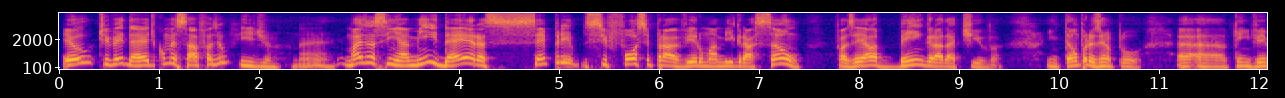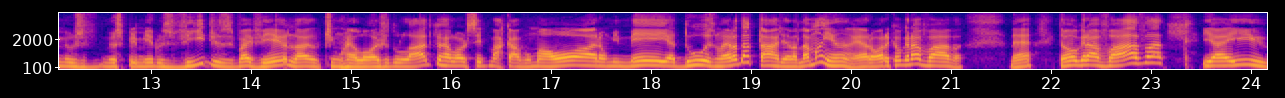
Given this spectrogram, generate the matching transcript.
eu tive a ideia de começar a fazer o vídeo, né? Mas assim, a minha ideia era sempre, se fosse para haver uma migração, fazer ela bem gradativa. Então, por exemplo, ah, quem vê meus, meus primeiros vídeos vai ver lá, eu tinha um relógio do lado, que o relógio sempre marcava uma hora, uma e meia, duas, não era da tarde, era da manhã, era a hora que eu gravava, né? Então eu gravava e aí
